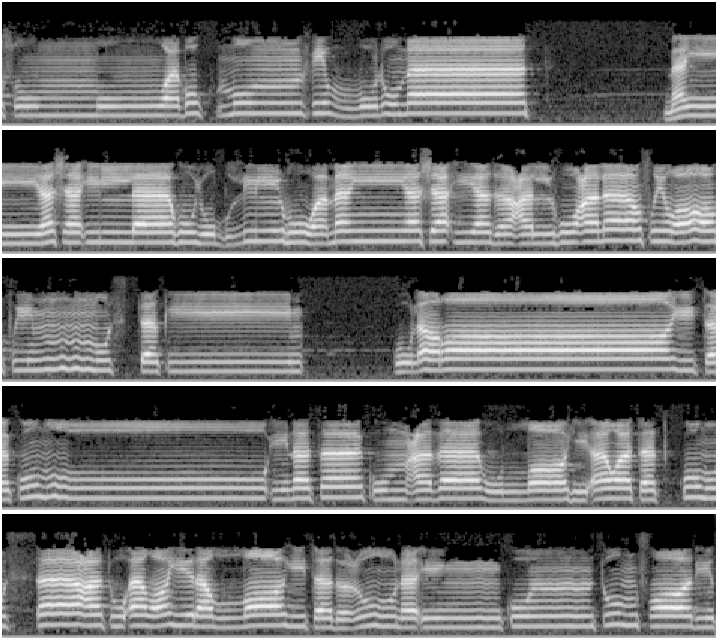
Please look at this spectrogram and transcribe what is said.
صم وبكم في الظلمات من يشاء الله يضلله ومن يشاء يجعله على صراط مستقيم قل رأيتكم إن أتاكم عذاب الله أوتتكم الساعة أغير الله تدعون إن كنتم صادقين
